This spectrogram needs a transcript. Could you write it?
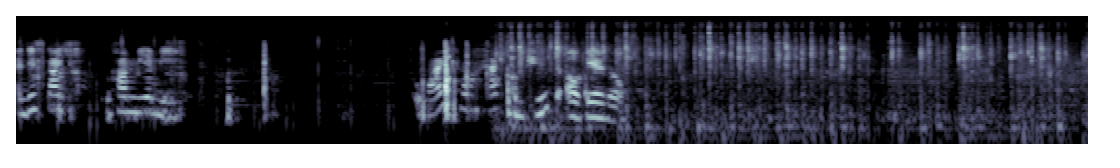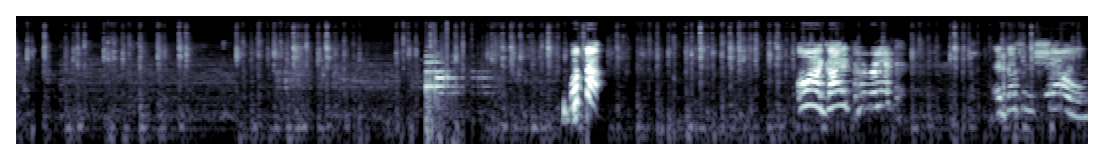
And this guy come near me. Why can I hack computer? Oh, there you go. What the? Oh, I got it correct. It doesn't show.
